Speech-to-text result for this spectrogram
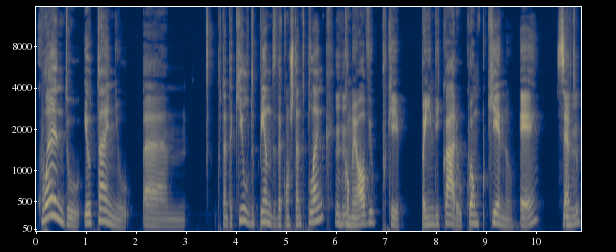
quando eu tenho. ahm, portanto, aquilo depende da constante Planck, como é óbvio, porque para indicar o quão pequeno é, certo?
